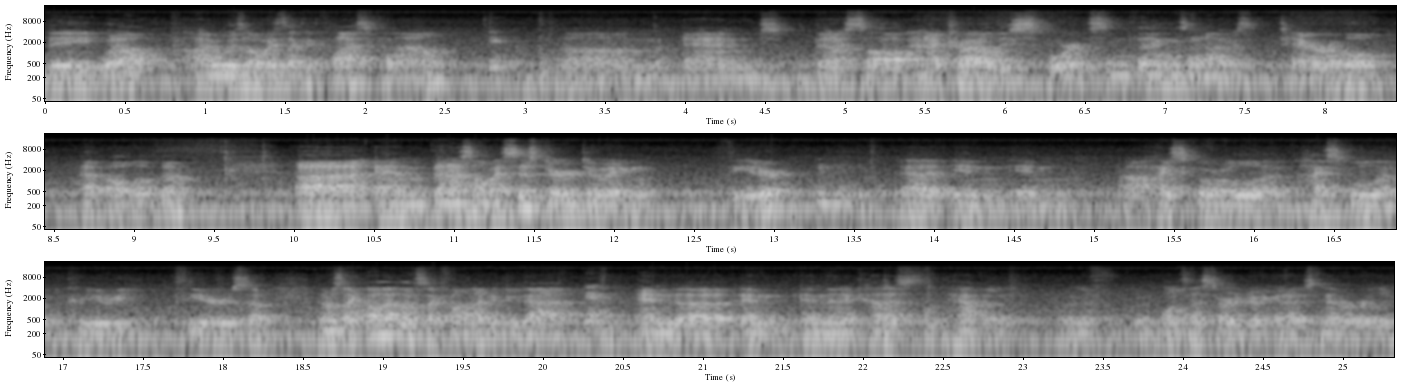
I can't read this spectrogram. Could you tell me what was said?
They well, I was always like a class clown. Yeah. Um, and then I saw, and I tried all these sports and things, and I was terrible at all of them. Uh, and then I saw my sister doing theater Mm-hmm. uh, in in uh, high school and high school and community theater and stuff. And I was like, oh, that looks like fun. I could do that. Yeah. And uh, and and then it kind of happened. And if, once I started doing it, I just never really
